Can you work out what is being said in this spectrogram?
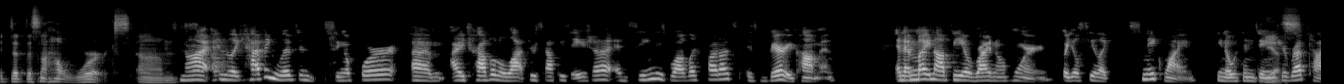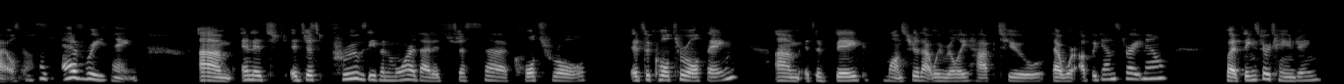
it, that, that's not how it works um It's not. And like having lived in Singapore, um, I traveled a lot through Southeast Asia and seeing these wildlife products is very common. And it might not be a rhino horn, but you'll see like snake wine, you know, with endangered yes reptiles. It's like everything. Um, and it's it just proves even more that it's just a cultural it's a cultural thing. Um, it's a big monster that we really have to that we're up against right now. But things are changing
